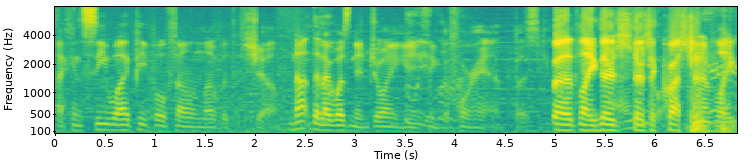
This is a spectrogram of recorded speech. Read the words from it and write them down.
I can see why people fell in love with the show. Not that I wasn't enjoying anything beforehand, but But like, there's there's a question of like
